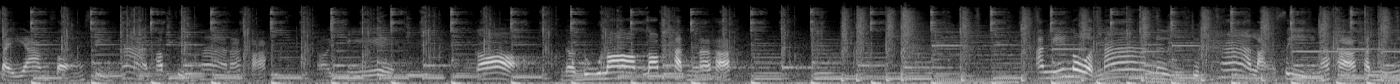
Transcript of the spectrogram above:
ใส่ยาง 245ทับ45 นะคะ โอเค ก็เดี๋ยวดูรอบรอบคันนะคะ อันนี้โหลดหน้า 1.5 หลัง 4 นะคะ คันนี้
